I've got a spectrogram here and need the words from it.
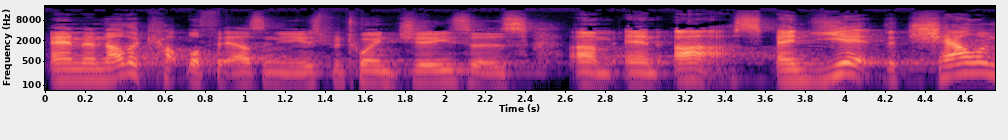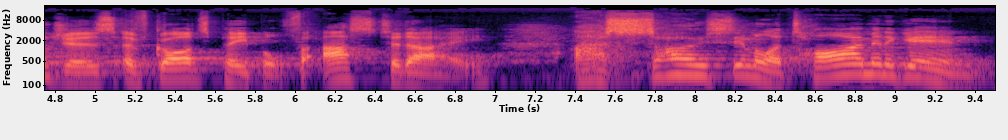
and another couple of thousand years between Jesus um, and us. And yet, the challenges of God's people for us today are so similar, time and again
